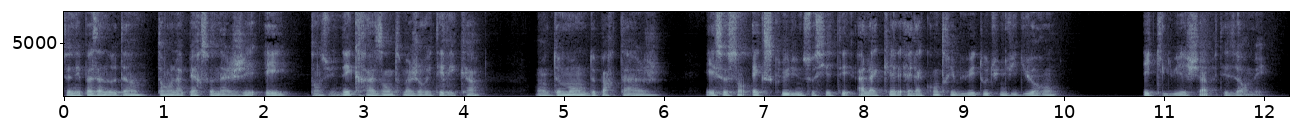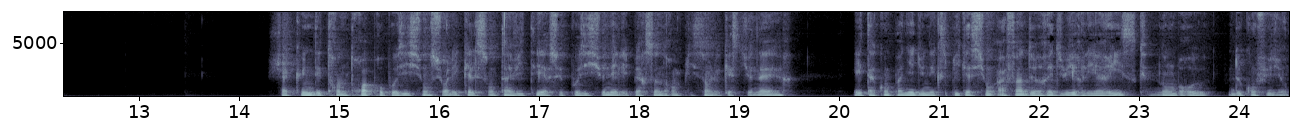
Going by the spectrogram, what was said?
Ce n'est pas anodin tant la personne âgée est, dans une écrasante majorité des cas, en demande de partage et se sent exclue d'une société à laquelle elle a contribué toute une vie durant et qui lui échappe désormais. Chacune des 33 propositions sur lesquelles sont invitées à se positionner les personnes remplissant le questionnaire est accompagnée d'une explication afin de réduire les risques nombreux de confusion.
